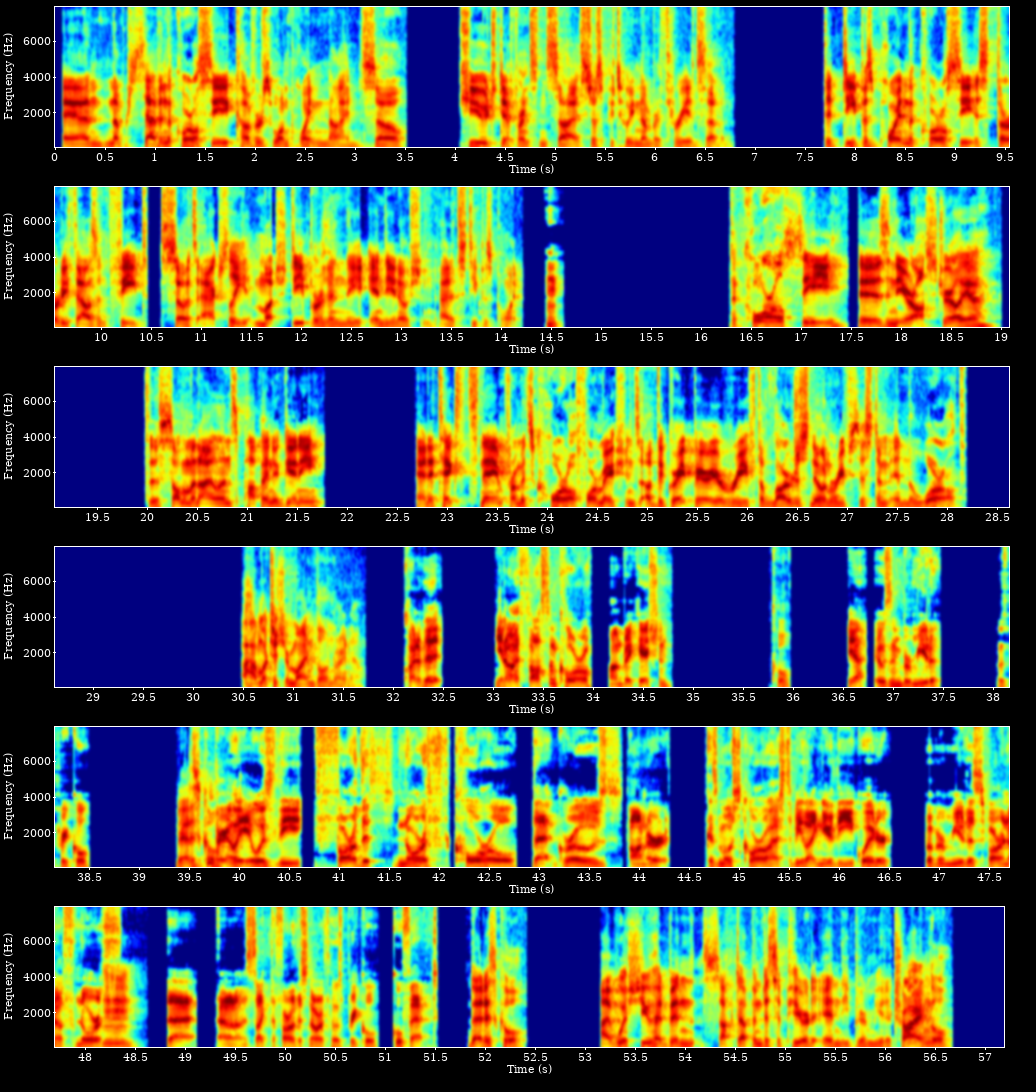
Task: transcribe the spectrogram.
And number seven, the Coral Sea, covers 1.9. So huge difference in size just between number three and seven. The deepest point in the Coral Sea is 30,000 feet. So it's actually much deeper than the Indian Ocean at its deepest point. Hmm. The Coral Sea is near Australia, the Solomon Islands, Papua New Guinea, and it takes its name from its coral formations of the Great Barrier Reef, the largest known reef system in the world. How much is your mind blown right now? Quite a bit. You know, I saw some coral on vacation. Cool. Yeah, it was in Bermuda. Was pretty cool. That is cool. Apparently, it was the farthest north coral that grows on Earth because most coral has to be like near the equator, but Bermuda's far enough north Mm, that I don't know. It's like the farthest north. It was pretty cool. Cool fact. that is cool. I wish you had been sucked up and disappeared in the Bermuda Triangle,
